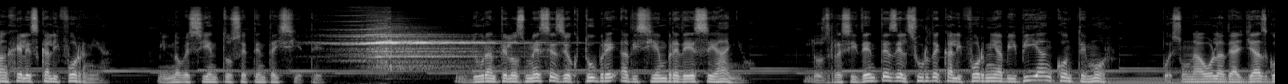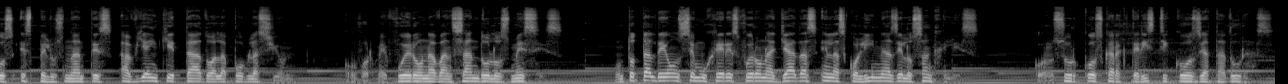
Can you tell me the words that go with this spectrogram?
Ángeles, California, 1977. Durante los meses de octubre a diciembre de ese año, los residentes del sur de California vivían con temor, pues una ola de hallazgos espeluznantes había inquietado a la población. Conforme fueron avanzando los meses, un total de 11 mujeres fueron halladas en las colinas de Los Ángeles, con surcos característicos de ataduras,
